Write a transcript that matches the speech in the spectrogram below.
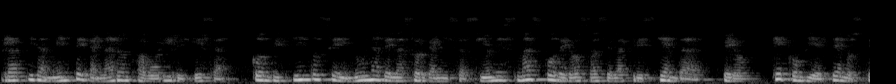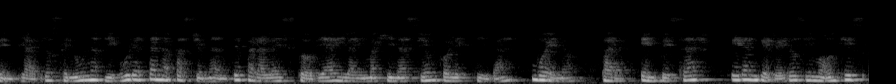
rápidamente ganaron favor y riqueza, convirtiéndose en una de las organizaciones más poderosas de la cristiandad. Pero, ¿qué convierte a los templarios en una figura tan apasionante para la historia y la imaginación colectiva? Bueno, para empezar, eran guerreros y inusual.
